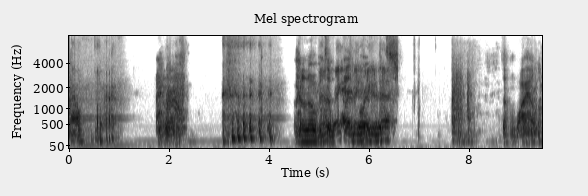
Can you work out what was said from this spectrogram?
No. Okay. I don't know. I don't know if it's a Wranglers pet make pretty good pets. something wild.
